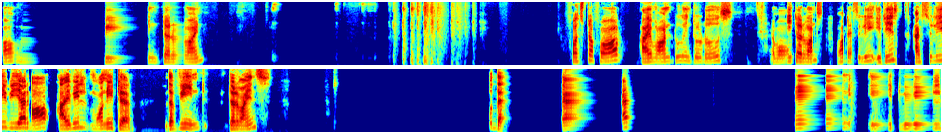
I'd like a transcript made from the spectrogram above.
of wind turbine. First of all, I want to introduce wind turbines. What actually it is? Actually, we are now. I will monitor the wind turbines so that it will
